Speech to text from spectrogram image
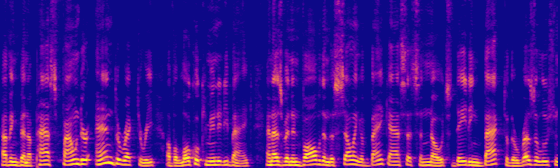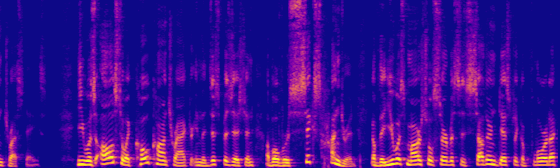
having been a past founder and directory of a local community bank, and has been involved in the selling of bank assets and notes dating back to the Resolution Trust days. He was also a co-contractor in the disposition of over 600 of the U.S. Marshal Service's Southern District of Florida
